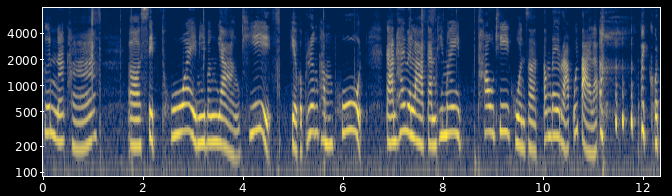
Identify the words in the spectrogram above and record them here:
ขึ้นนะคะเอ่อสิบถ้วยมีบางอย่างที่เกี่ยวกับเรื่องคำพูด การให้เวลากันที่ไม่ เท่าที่ควรจะต้องได้รับ อุ้ยตายแล้ว ไปกด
